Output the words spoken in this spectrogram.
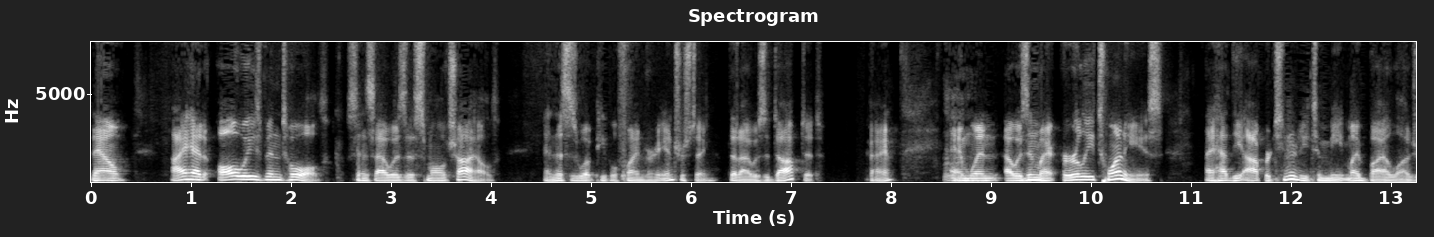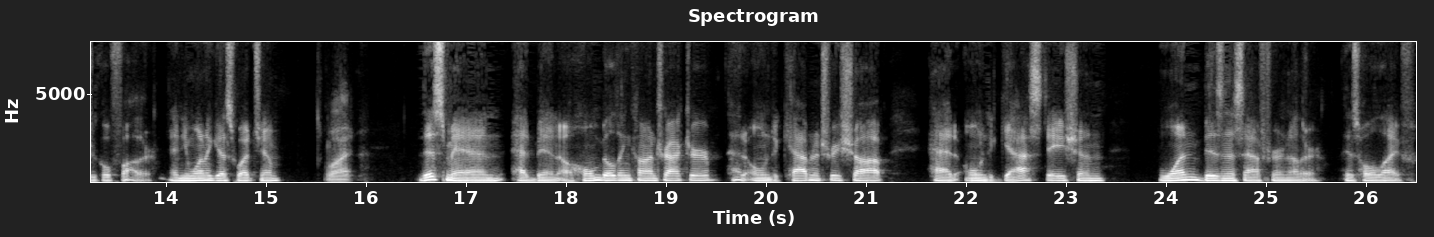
Now, I had always been told since I was a small child, and this is what people find very interesting, that I was adopted. Okay. Mm-hmm. And when I was in my early 20s, I had the opportunity to meet my biological father. And you want to guess what, Jim? What? This man had been a home building contractor, had owned a cabinetry shop, had owned a gas station, one business after another his whole life.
